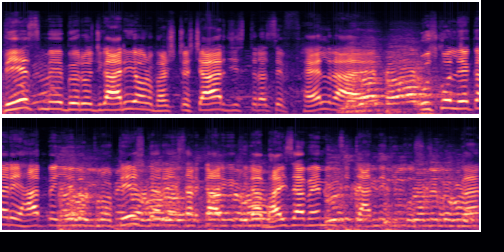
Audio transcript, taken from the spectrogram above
देश में बेरोजगारी और भ्रष्टाचार जिस तरह से फैल रहा है उसको लेकर यहाँ पे ये लोग प्रोटेस्ट कर रहे हैं सरकार के खिलाफ। भाई साहब हम इनसे जानने की कोशिश करूँगा।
